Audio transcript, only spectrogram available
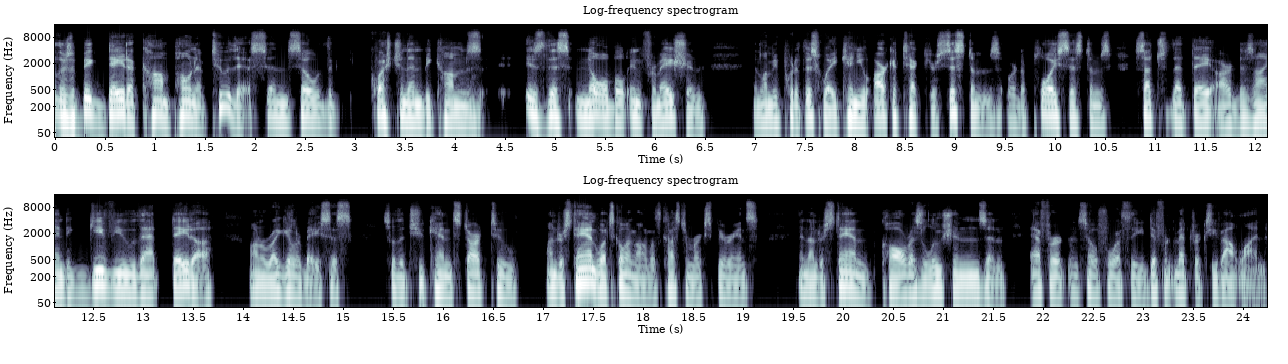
there's a big data component to this. And so the question then becomes is this knowable information? And let me put it this way can you architect your systems or deploy systems such that they are designed to give you that data on a regular basis so that you can start to understand what's going on with customer experience and understand call resolutions and effort and so forth the different metrics you've outlined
